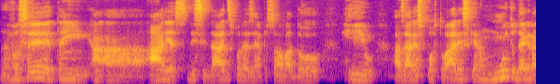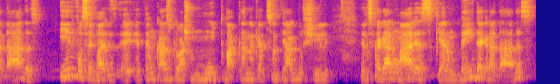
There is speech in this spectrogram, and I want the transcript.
Você tem a, a, áreas de cidades, por exemplo, Salvador, Rio, as áreas portuárias que eram muito degradadas. E você vai. É, é, tem um caso que eu acho muito bacana, que é de Santiago do Chile. Eles pegaram áreas que eram bem degradadas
